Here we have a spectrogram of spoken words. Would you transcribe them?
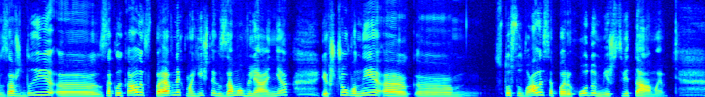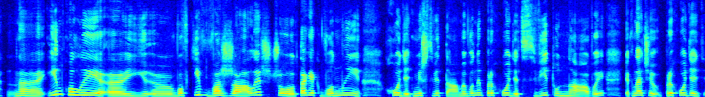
завжди е, закликали в певних магічних замовляннях, якщо вони е, е, стосувалися переходу між світами. Е, Інколи е, е, вовки вважали, що так як вони ходять між світами, вони приходять світу нави, як наче приходять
